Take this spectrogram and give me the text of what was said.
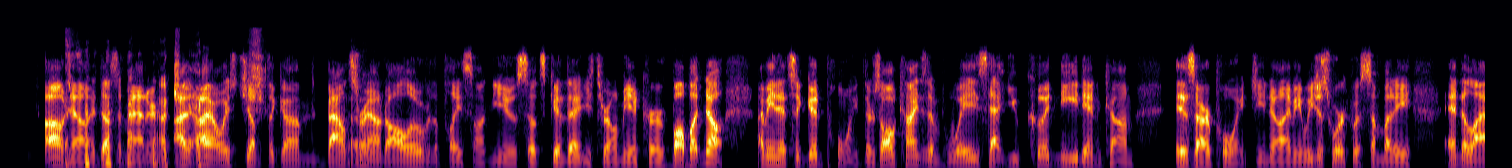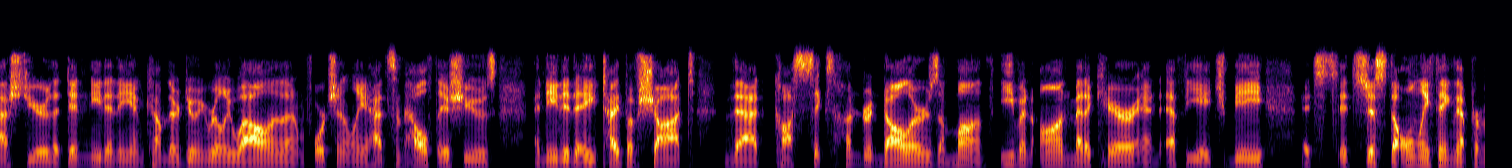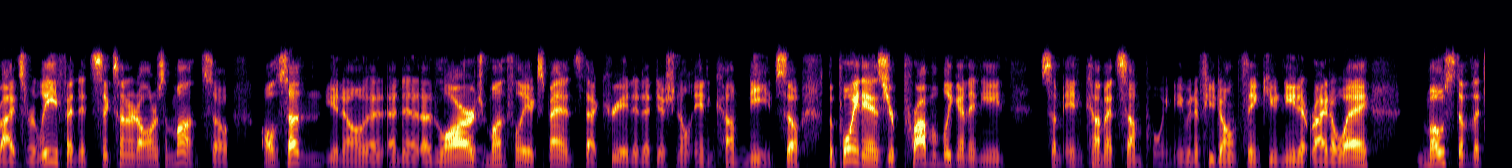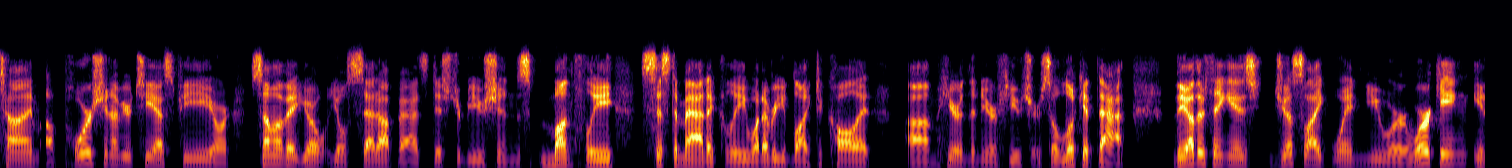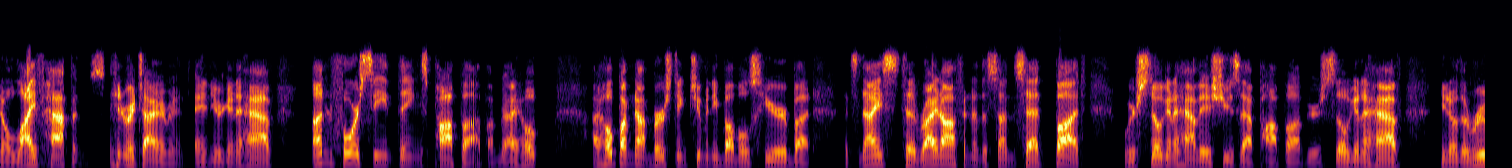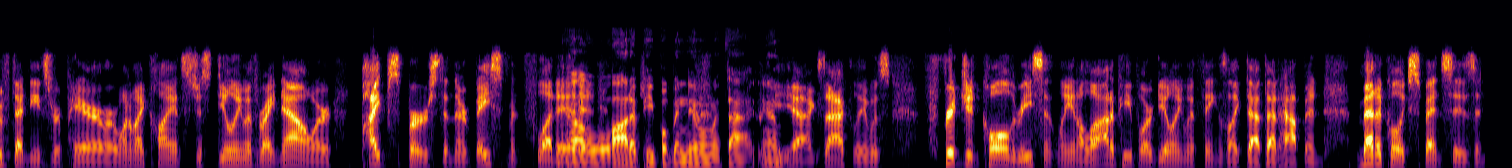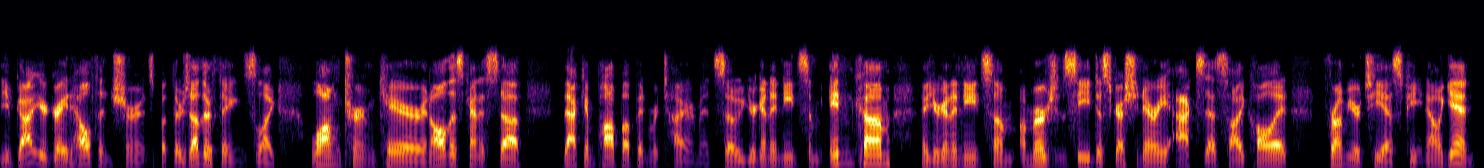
Oh no, it doesn't matter. okay. I, I always jump the gun and bounce uh, around all over the place on you. So it's good that you throw me a curveball. But no, I mean it's a good point. There's all kinds of ways that you could need income is our point. You know, I mean, we just worked with somebody end of last year that didn't need any income. They're doing really well. And then unfortunately had some health issues and needed a type of shot that cost $600 a month, even on Medicare and FEHB. It's, it's just the only thing that provides relief and it's $600 a month. So all of a sudden, you know, a, a, a large monthly expense that created additional income needs. So the point is you're probably going to need some income at some point, even if you don't think you need it right away most of the time a portion of your TSP or some of it you'll you'll set up as distributions monthly, systematically, whatever you'd like to call it, um, here in the near future. So look at that. The other thing is just like when you were working, you know, life happens in retirement, and you're going to have unforeseen things pop up. I hope I hope I'm not bursting too many bubbles here, but it's nice to ride off into the sunset. But we're still going to have issues that pop up. You're still going to have you know the roof that needs repair or one of my clients just dealing with right now where pipes burst and their basement flooded a and, lot of people been dealing with that yeah. yeah exactly it was frigid cold recently and a lot of people are dealing with things like that that happen medical expenses and you've got your great health insurance but there's other things like long-term care and all this kind of stuff that can pop up in retirement. So you're going to need some income and you're going to need some emergency discretionary access, I call it, from your TSP. Now, again,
